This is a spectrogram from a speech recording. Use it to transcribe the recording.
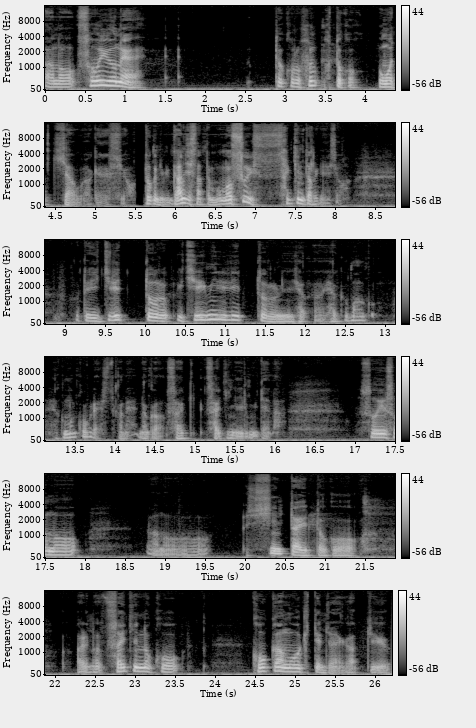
あのそういうねところふふっとこう思っちゃうわけですよ。特にガンジスなんてものすごい細菌だらけでしょ。で1リットル1ミリリットルに 100, 100万個100万個ぐらいですかね。なんか細菌細菌がいるみたいな。そういうそのあの身体とこうあれの細菌のこう交換が起きてんじゃないかっていう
